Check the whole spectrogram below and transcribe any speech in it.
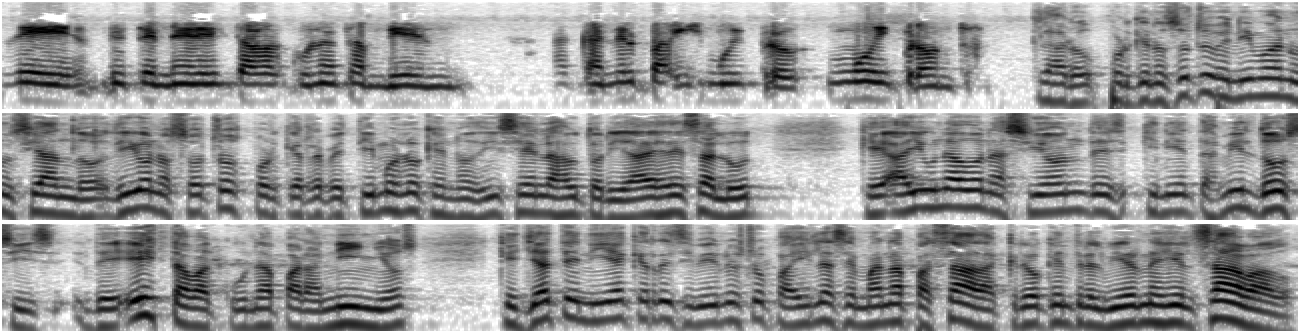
de, de tener esta vacuna también acá en el país muy, muy pronto. Claro, porque nosotros venimos anunciando, digo nosotros porque repetimos lo que nos dicen las autoridades de salud, que hay una donación de 500 mil dosis de esta vacuna para niños que ya tenía que recibir nuestro país la semana pasada, creo que entre el viernes y el sábado.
